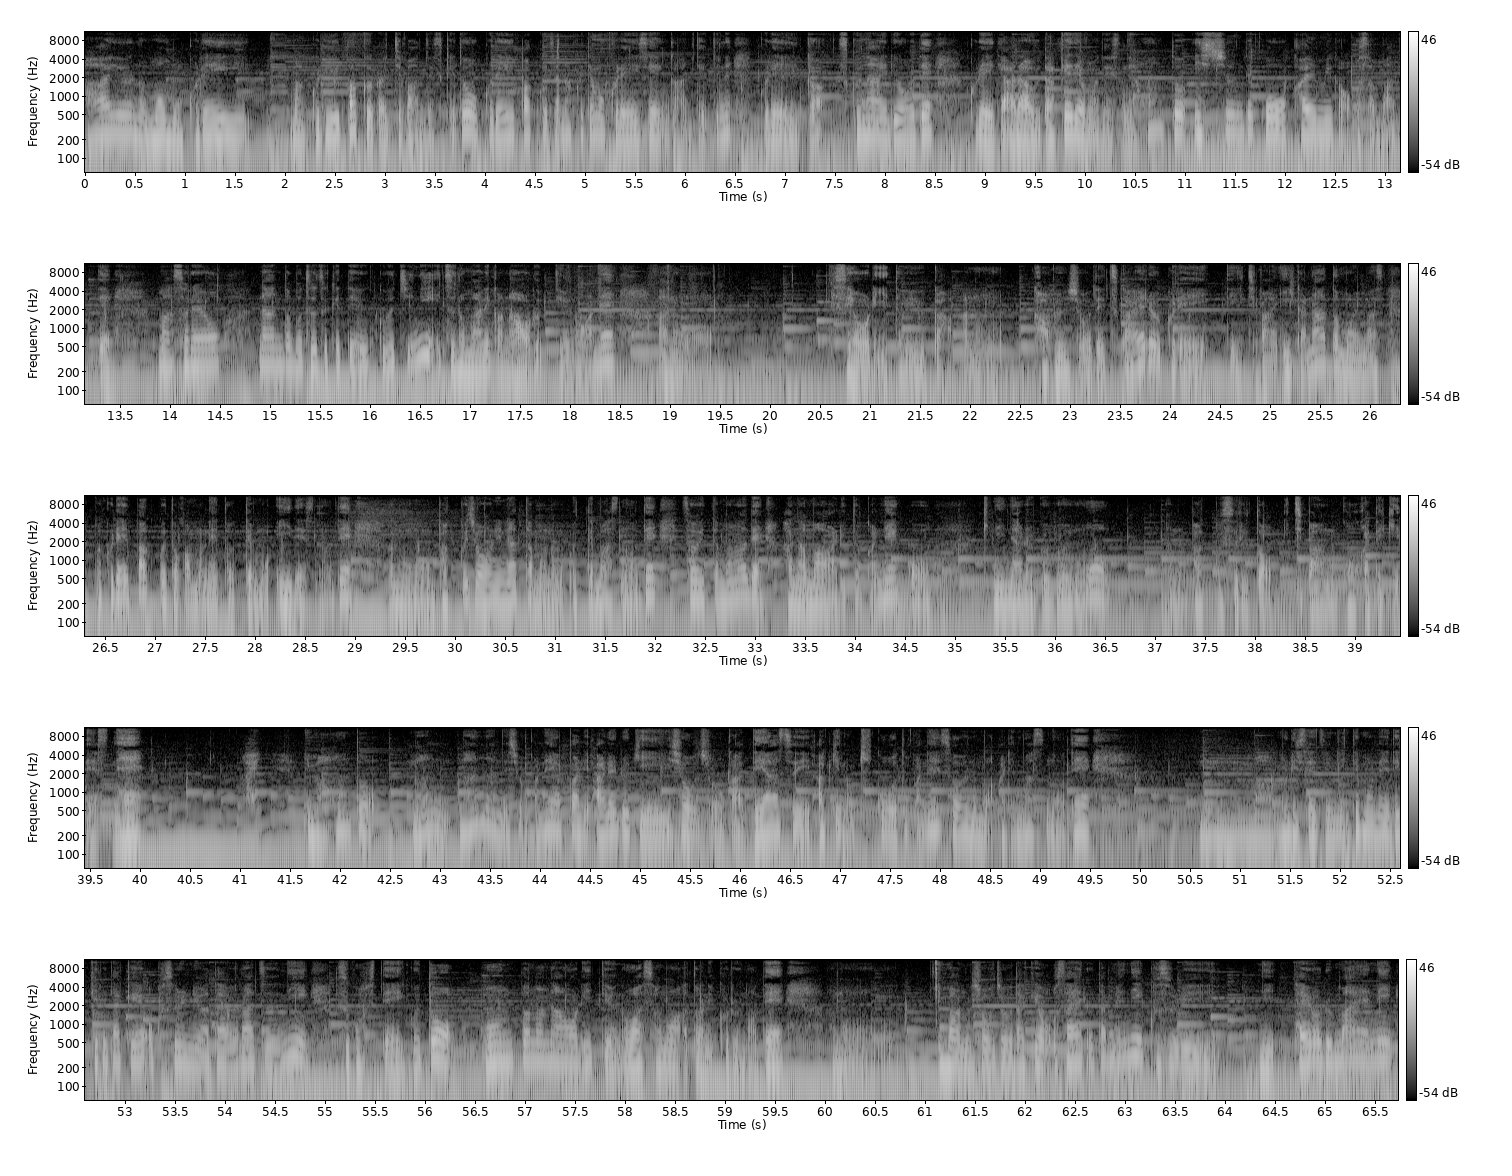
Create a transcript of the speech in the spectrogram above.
ああいうのももうクレイまあクレイパックが一番ですけどクレイパックじゃなくてもクレイ洗顔って言ってねクレイが少ない量でクレイで洗うだけでもですねほんと一瞬でこうかゆみが収まってまあそれを何度も続けていくうちにいつの間にか治るっていうのがねあのセオリーというかあの花粉症で使えるクレイで一番いいかなと思います、まあ、クレイパックとかもねとってもいいですのであのパック状になったものも売ってますのでそういったもので鼻周りとかねこう気になる部分をあのパックすると一番効果的ですね。はい、今本当なんなんなんでしょうかね。やっぱりアレルギー症状が出やすい秋の気候とかねそういうのもありますのでうんまあ無理せずにでもねできるだけお薬には頼らずに過ごしていくと本当の治りっていうのはその後に来るのであの今の症状だけを抑えるために薬に頼る前に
